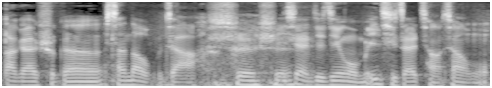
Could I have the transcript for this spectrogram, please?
大概是跟三到五家是是。一线基金我们一起在抢项目。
